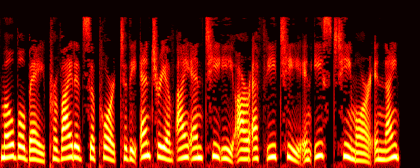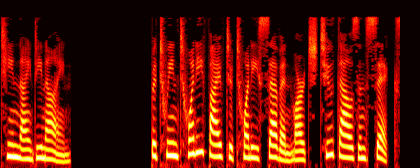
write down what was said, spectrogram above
Mobile Bay provided support to the entry of INTERFET in East Timor in 1999. Between 25 to 27 March 2006,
